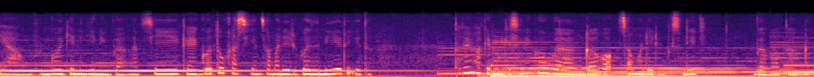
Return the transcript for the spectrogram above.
ya ampun gue gini-gini banget sih. Kayak gue tuh kasihan sama diri gue sendiri gitu. Tapi makin ke sini gue bangga kok sama diri gue sendiri. Bangga banget.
